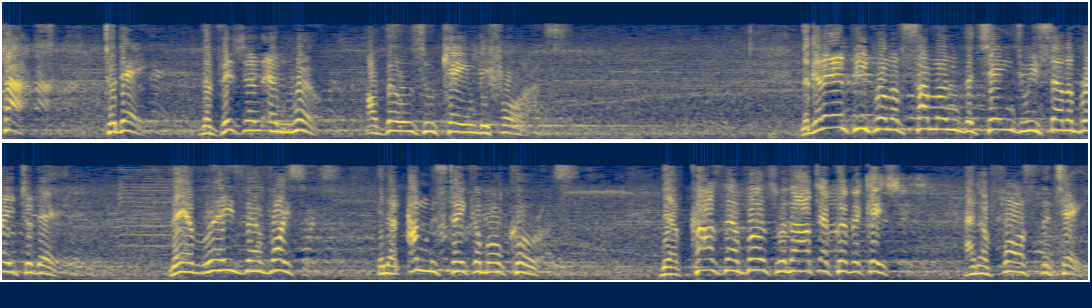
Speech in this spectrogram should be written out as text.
task today the vision and will of those who came before us. The Ghanaian people have summoned the change we celebrate today. They have raised their voices in an unmistakable chorus. They have cast their votes without equivocation and have forced the change.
